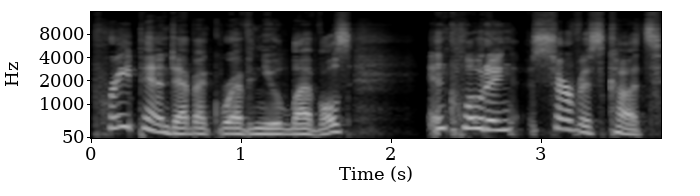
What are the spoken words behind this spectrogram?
pre pandemic revenue levels, including service cuts.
